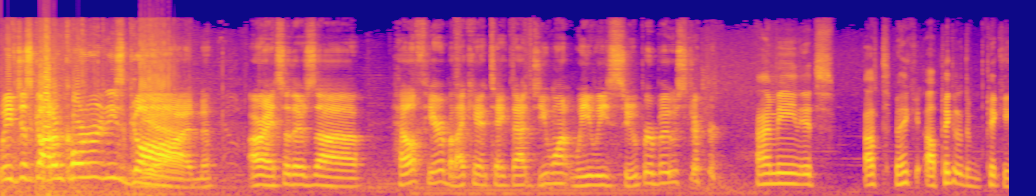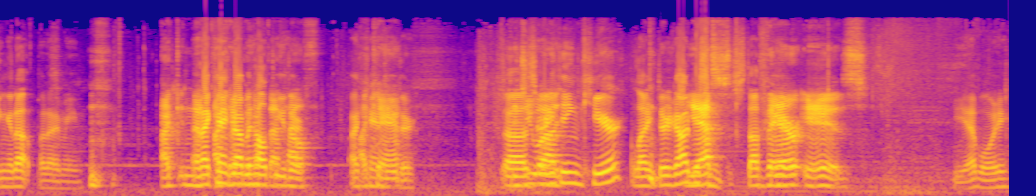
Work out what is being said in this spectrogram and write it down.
we've just got him cornered and he's gone. Yeah. All right, so there's uh health here, but I can't take that. Do you want Wee Wee Super Booster? I mean, it's I'll pick I'll pick it up picking it up, but I mean, I can and I can't grab pick it up health either. health. I I can't, can't. either. Uh, Did is there uh, anything here? Like there gotta be Yes, some stuff there here. is. Yeah, boy.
